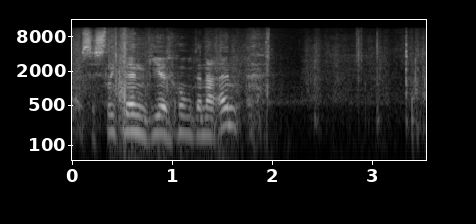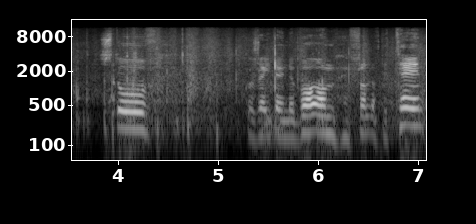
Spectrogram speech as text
That's the sleeping gear holding that in. Stove goes right down the bottom in front of the tent.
